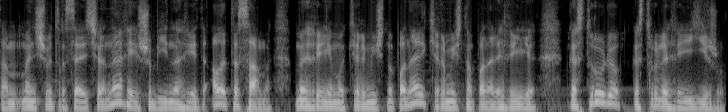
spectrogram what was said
там менше витрачається енергії, щоб її нагріти. Але те саме: ми гріємо керамічну панель, керамічна панель гріє каструлю, каструля гріє їжу.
